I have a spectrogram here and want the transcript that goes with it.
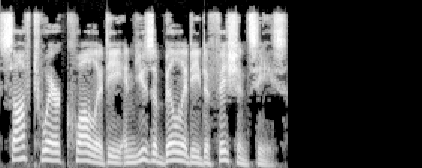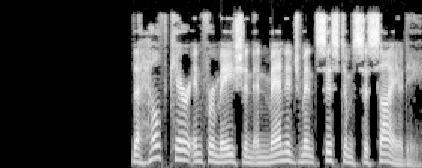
Software quality and usability deficiencies. The Healthcare Information and Management Systems Society,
